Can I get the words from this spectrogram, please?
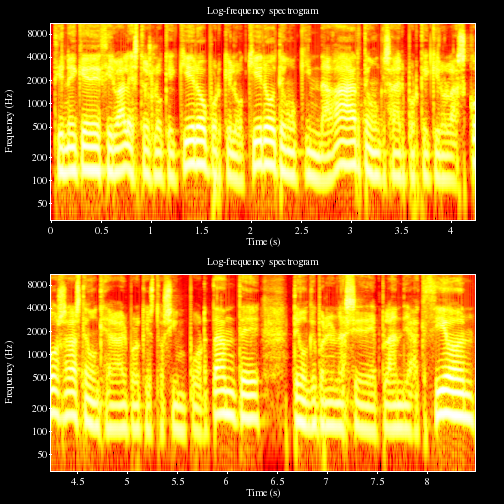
tiene que decir, vale, esto es lo que quiero, por qué lo quiero, tengo que indagar, tengo que saber por qué quiero las cosas, tengo que saber por qué esto es importante, tengo que poner una serie de plan de acción,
